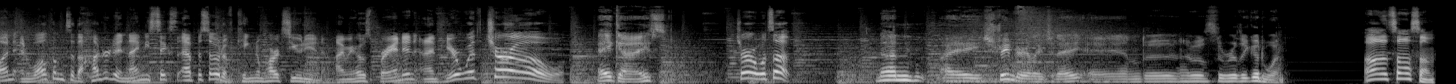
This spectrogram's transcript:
Everyone, and welcome to the 196th episode of Kingdom Hearts Union. I'm your host, Brandon, and I'm here with Churro. Hey guys. Churro, what's up? None. I streamed earlier today, and uh, it was a really good one. Oh, that's awesome.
